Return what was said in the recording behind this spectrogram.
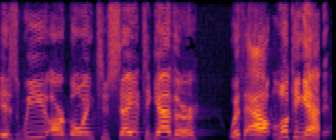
is we are going to say it together without looking at it,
